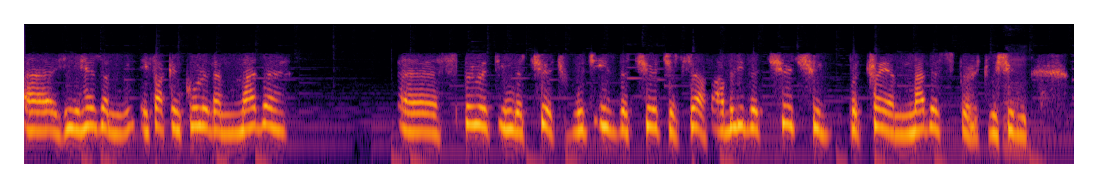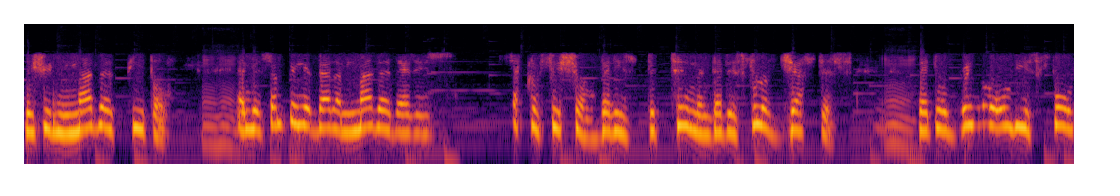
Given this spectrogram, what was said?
uh, He has a, if I can call it a mother uh, spirit in the church, which is the church itself. I believe the church should portray a mother spirit. We should, we should mother people. And there's something about a mother that is sacrificial, that is determined, that is full of justice, that will bring all these four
